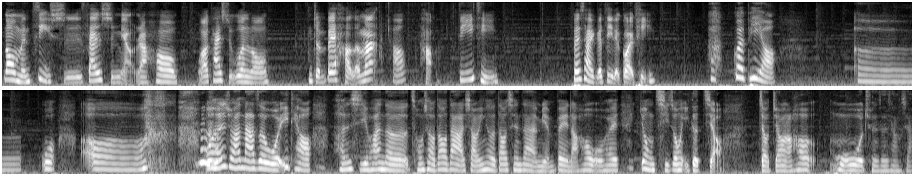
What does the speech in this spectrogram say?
那我们计时三十秒，然后我要开始问喽。你准备好了吗？好，好，第一题，分享一个自己的怪癖。啊怪癖哦。呃，我哦，我很喜欢拿着我一条很喜欢的从小到大小婴儿到现在的棉被，然后我会用其中一个角角角，然后抹我全身上下。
